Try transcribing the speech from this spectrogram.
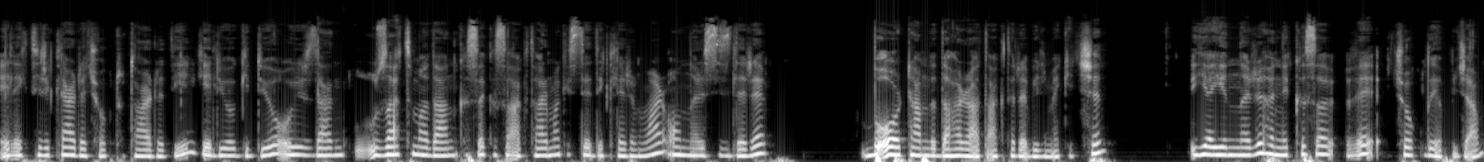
Elektrikler de çok tutarlı değil. Geliyor gidiyor. O yüzden uzatmadan kısa kısa aktarmak istediklerim var. Onları sizlere bu ortamda daha rahat aktarabilmek için yayınları hani kısa ve çoklu yapacağım.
